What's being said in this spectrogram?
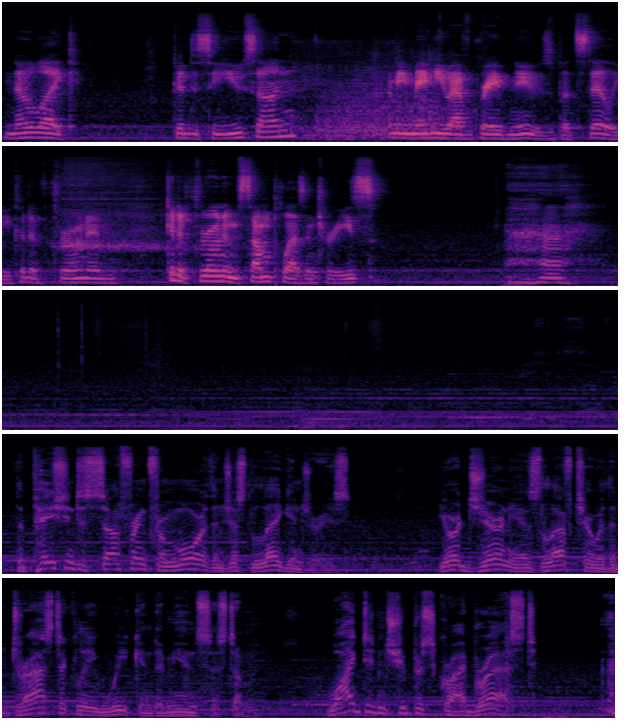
No, like, good to see you, son. I mean, maybe you have grave news, but still, you could have thrown him, could have thrown him some pleasantries. Uh-huh. The patient is suffering from more than just leg injuries. Your journey has left her with a drastically weakened immune system. Why didn't you prescribe rest?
